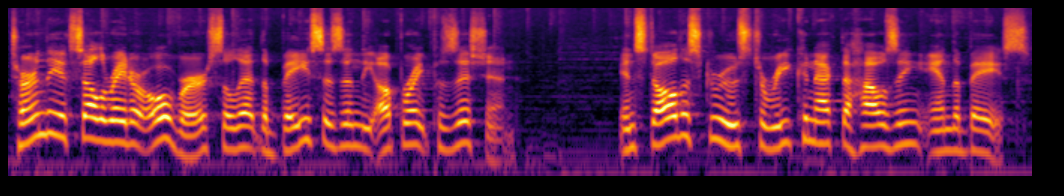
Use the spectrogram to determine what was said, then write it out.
Turn the accelerator over so that the base is in the upright position. Install the screws to reconnect the housing and the base.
